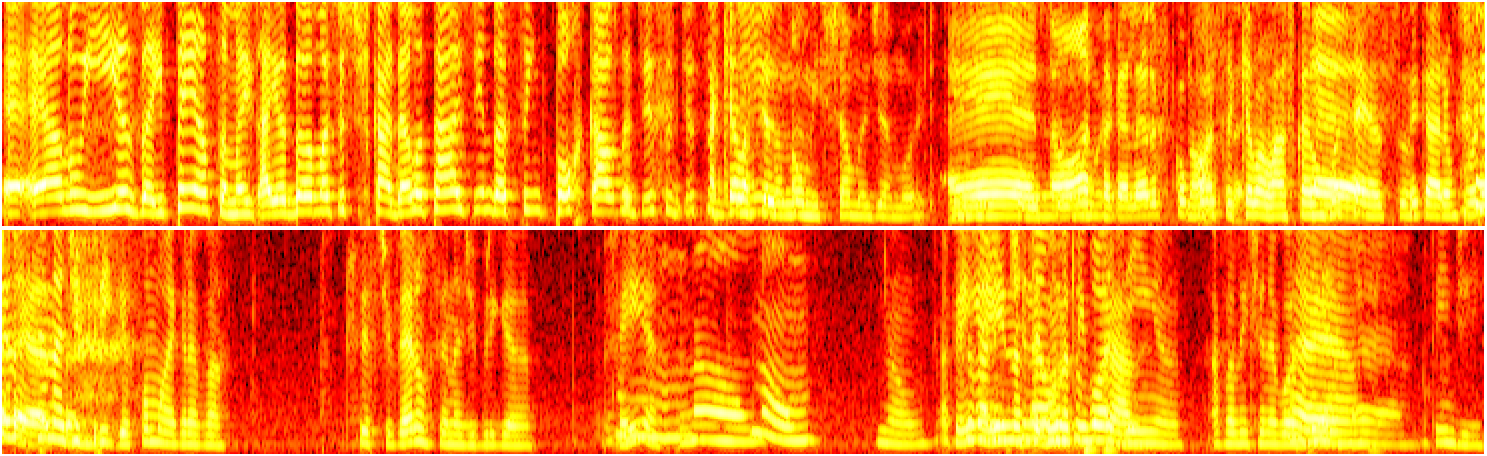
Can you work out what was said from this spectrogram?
é, é a Luísa. E pensa, mas aí eu dou uma justificada. Ela tá agindo assim por causa disso, disso, Aquela disso. cena não me chama de amor. É, seu nossa, amor. a galera ficou Nossa, puta. aquela lá ficaram um É, processo. Ficaram um Cena, processo. cena de briga, como é gravar? Vocês tiveram cena de briga feia? Não. Não, não. É Vem a aí na Valentina é segunda muito temporada. boazinha. A Valentina é boazinha? É. É. Entendi.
